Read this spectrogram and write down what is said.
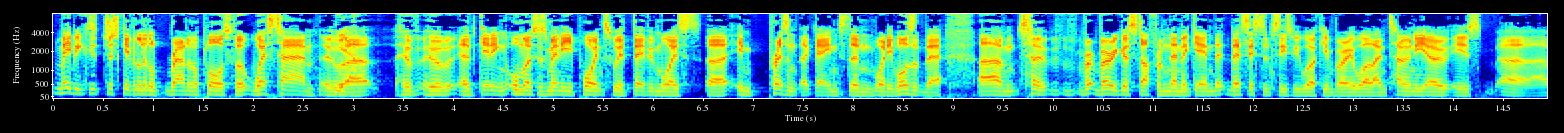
maybe just give a little round of applause for West Ham, who Yeah. uh, who, who are getting almost as many points with David Moyes uh, in present at games than when he wasn't there. Um, so v- very good stuff from them again. Their system seems to be working very well. Antonio is uh,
